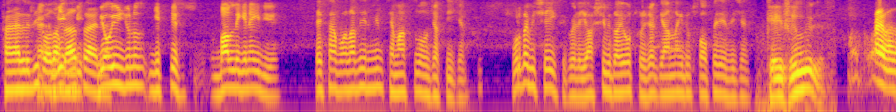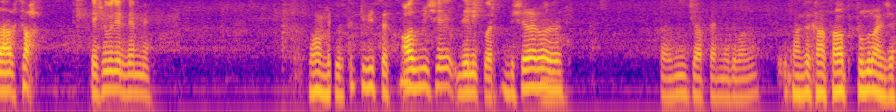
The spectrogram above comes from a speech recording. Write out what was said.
Fenerli değil ki o adam bir, bir, Galatasaraylı. bir oyuncunuz gitti. Bal ligine gidiyor. Hesap alabilir miyim? Temassız olacak diyeceğim. Burada bir şey eksik. Böyle yaşlı bir dayı oturacak. Yanına gidip sohbet edeceğim. Keyfin bilir. Eyvallah abi sağ ol. Teşekkür ederiz emmi. Oğlum bir yırtık gibi hissettim. Az bir şey delik var. Bir şeyler var evet. Dayı niye cevap vermedi bana? Kanka kan sana tutuldu bence.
